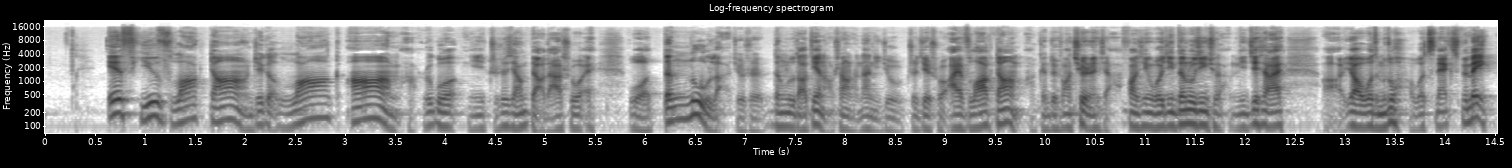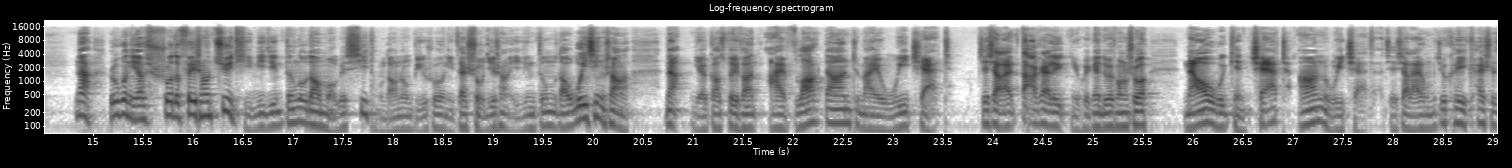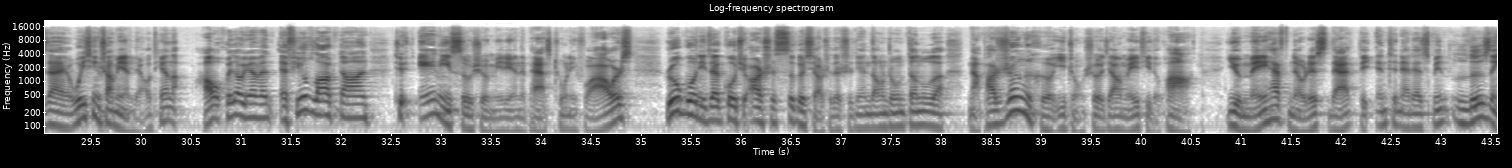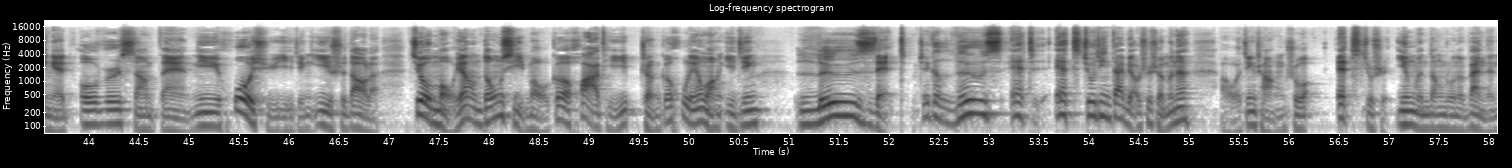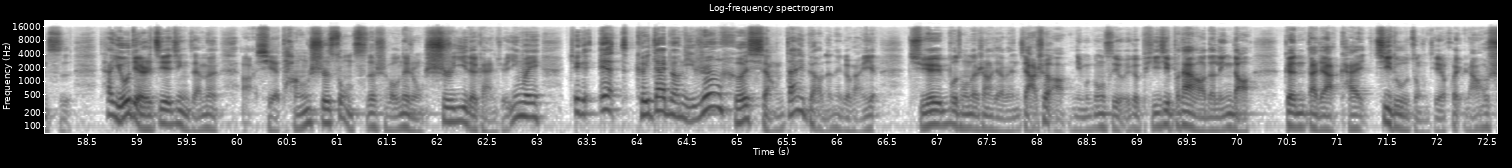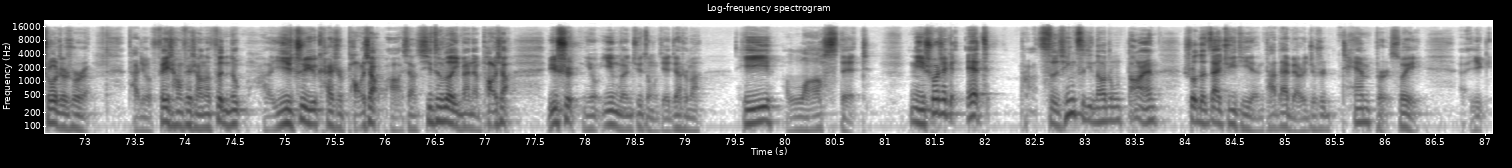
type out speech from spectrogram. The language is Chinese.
If you've logged on，这个 log on 啊，如果你只是想表达说，哎，我登录了，就是登录到电脑上了，那你就直接说 I've logged on 啊，跟对方确认一下，放心，我已经登录进去了。你接下来啊，要我怎么做？What's next for me？ 那如果你要说的非常具体，你已经登录到某个系统当中，比如说你在手机上已经登录到微信上了，那你要告诉对方 I've logged on to my WeChat。接下来大概率你会跟对方说 Now we can chat on WeChat。接下来我们就可以开始在微信上面聊天了。好，回到原文，If you've logged on to any social media in the past 24 hours，如果你在过去二十四个小时的时间当中登录了哪怕任何一种社交媒体的话。You may have noticed that the internet has been losing it over something。你或许已经意识到了，就某样东西、某个话题，整个互联网已经 lose it。这个 lose it，it 究竟代表是什么呢？啊，我经常说。It 就是英文当中的万能词，它有点接近咱们啊写唐诗宋词的时候那种诗意的感觉，因为这个 it 可以代表你任何想代表的那个玩意儿，取决于不同的上下文。假设啊，你们公司有一个脾气不太好的领导，跟大家开季度总结会，然后说着说着，他就非常非常的愤怒啊，以至于开始咆哮啊，像希特勒一般的咆哮。于是你用英文去总结叫什么？He lost it。你说这个 it。啊，此情此景当中，当然说的再具体点，它代表的就是 temper。所以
